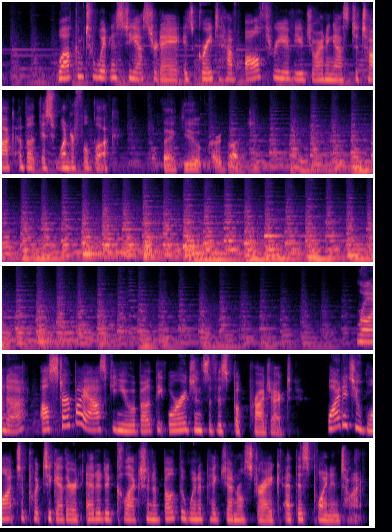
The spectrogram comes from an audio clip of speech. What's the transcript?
Welcome to Witness to Yesterday. It's great to have all three of you joining us to talk about this wonderful book. Well, thank you very much. Rhonda, I'll start by asking you about the origins of this book project. Why did you want to put together an edited collection about the Winnipeg General Strike at this point in time?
